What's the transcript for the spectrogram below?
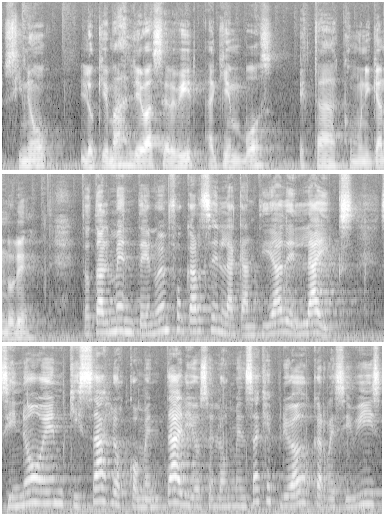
sino lo que más le va a servir a quien vos estás comunicándole. Totalmente, no enfocarse en la cantidad de likes, sino en quizás los comentarios, en los mensajes privados que recibís,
